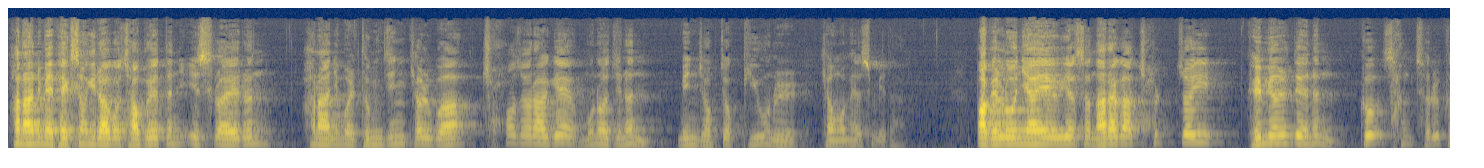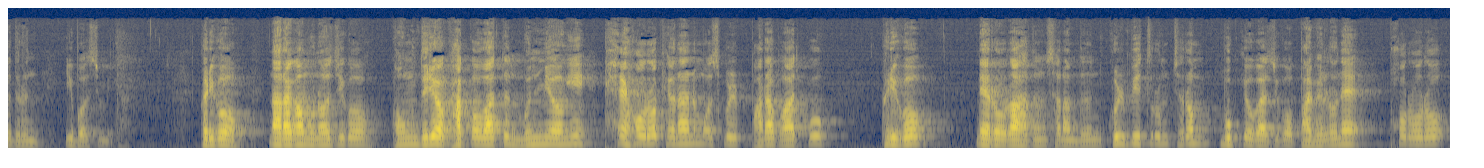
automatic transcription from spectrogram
하나님의 백성이라고 자부했던 이스라엘은 하나님을 등진 결과 초절하게 무너지는 민족적 비운을 경험했습니다. 바벨로니아에 의해서 나라가 철저히 괴멸되는 그 상처를 그들은 입었습니다. 그리고 나라가 무너지고 공들여 가꿔왔던 문명이 폐허로 변하는 모습을 바라보았고 그리고 내로라 하던 사람들은 굴비두름처럼 묶여가지고 바벨론의 포로로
